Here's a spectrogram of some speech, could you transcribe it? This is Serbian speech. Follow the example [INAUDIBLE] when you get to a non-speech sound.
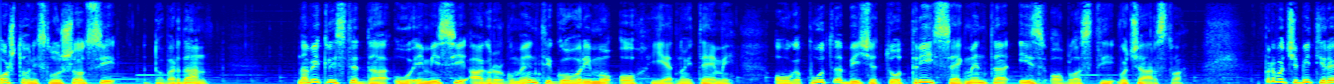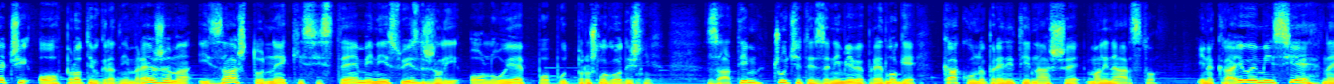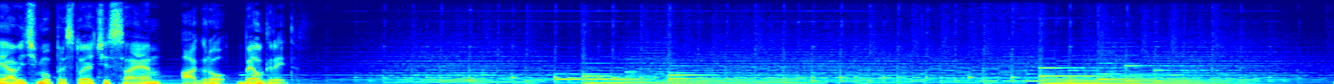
Poštovani slušalci, dobar dan. Navikli ste da u emisiji Agroargumenti govorimo o jednoj temi. Ovoga puta biće to tri segmenta iz oblasti voćarstva. Prvo će biti reči o protivgradnim mrežama i zašto neki sistemi nisu izdržali oluje poput prošlogodišnjih. Zatim čućete zanimljive predloge kako unaprediti naše malinarstvo. I na kraju emisije najavit ćemo prestojeći sajam Agro Belgrade.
